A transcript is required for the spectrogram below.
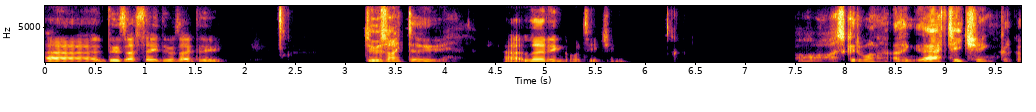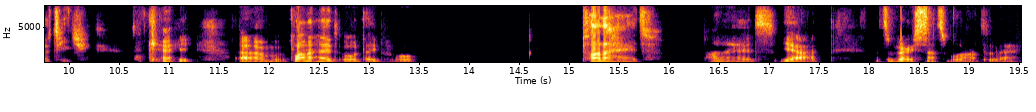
Uh, do as I say, do as I do. Do as I do. Uh, learning or teaching. Oh, that's a good one. I think yeah, teaching. Gotta go teaching. Okay. Um, plan ahead or day before. Plan ahead. Plan ahead. Yeah, that's a very sensible answer there.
